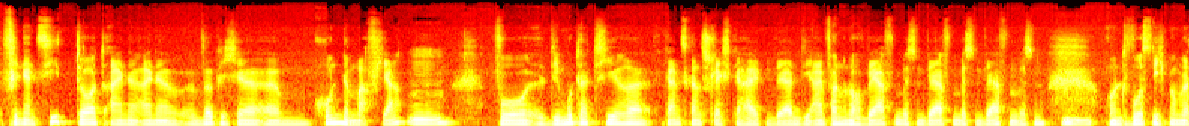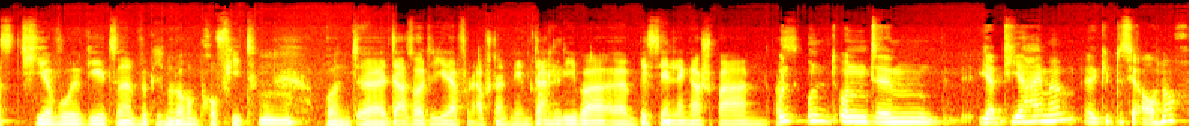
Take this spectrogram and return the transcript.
finanziert dort eine, eine wirkliche ähm, Hundemafia, Mhm. Wo die Muttertiere ganz, ganz schlecht gehalten werden, die einfach nur noch werfen müssen, werfen müssen, werfen müssen. Mhm. Und wo es nicht mehr um das Tierwohl geht, sondern wirklich nur noch um Profit. Mhm. Und äh, da sollte jeder von Abstand nehmen. Dann Okay. lieber äh, ein bisschen länger sparen. Und, und, und ähm, ja, Tierheime äh, gibt es ja auch noch.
